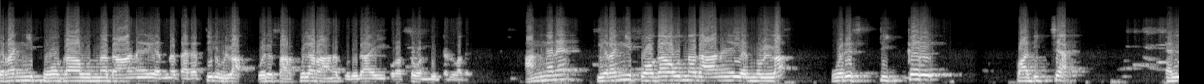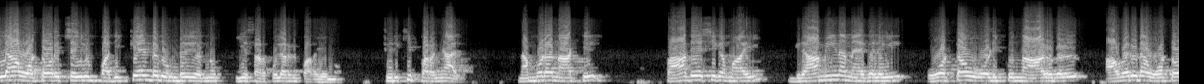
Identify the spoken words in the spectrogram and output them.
ഇറങ്ങി പോകാവുന്നതാണ് എന്ന തരത്തിലുള്ള ഒരു സർക്കുലറാണ് പുതുതായി പുറത്തു വന്നിട്ടുള്ളത്. അങ്ങനെ ഇറങ്ങി പോകാവുന്നതാണ് എന്നുള്ള ഒരു സ്റ്റിക്കർ പതിച്ച എല്ലാ ഓട്ടോറിക്ഷയിലും പതിക്കേണ്ടതുണ്ട് എന്നും ഈ സർക്കുലറിൽ പറയുന്നു. ചുരുക്കി പറഞ്ഞാൽ നമ്മുടെ നാട്ടിൽ പ്രാദേശികമായി ഗ്രാമീണ മേഖലയിൽ ഓട്ടോ ഓടിക്കുന്ന ആളുകൾ അവരുടെ ഓട്ടോ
